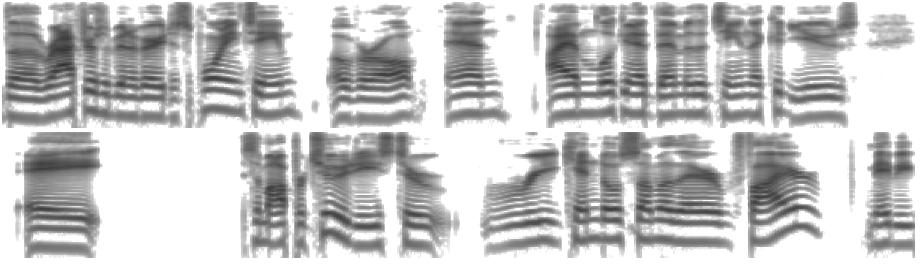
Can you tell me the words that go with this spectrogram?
the Raptors have been a very disappointing team overall, and I am looking at them as a team that could use a some opportunities to rekindle some of their fire, maybe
